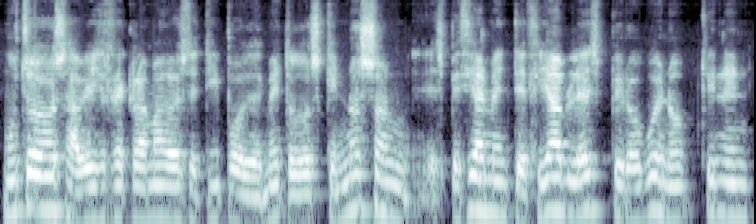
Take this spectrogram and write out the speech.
Muchos habéis reclamado este tipo de métodos que no son especialmente fiables, pero bueno, tienen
